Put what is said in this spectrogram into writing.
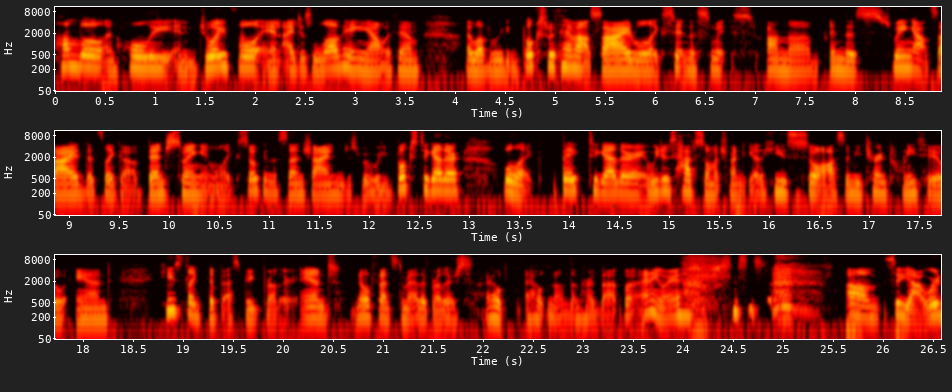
humble and holy and joyful and i just love hanging out with him. I love reading books with him outside. We'll like sit in the swing on the in the swing outside that's like a bench swing and we'll like soak in the sunshine and just we'll read books together. We'll like bake together and we just have so much fun together. He's so awesome. He turned 22 and he's like the best big brother. And no offense to my other brothers. I hope i hope none of them heard that. But anyway Um, so yeah, we're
